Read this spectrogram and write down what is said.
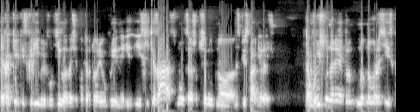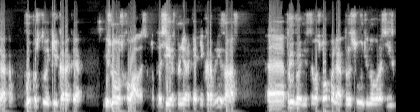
яка кількість калібрів летіла значить, по території України, і, і скільки зараз, ну це ж абсолютно неспівставні речі. Там вийшли на реєстр новоросійська, там випустили кілька ракет і знову сховалися. Тобто всі основні ракетні кораблі зараз е, прибрані з Севастополя, присунуті в Новоросійськ.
